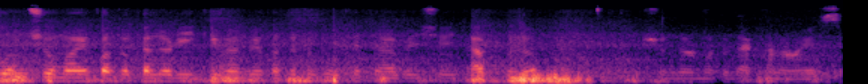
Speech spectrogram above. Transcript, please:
কোন সময় কত ক্যালোরি, কীভাবে কতটুকু খেতে হবে সেই ধাপগুলো সুন্দর মতো দেখানো হয়েছে।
